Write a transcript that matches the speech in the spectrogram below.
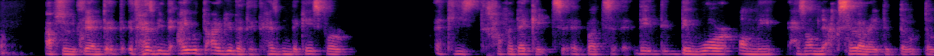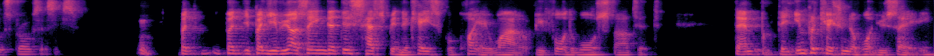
Hmm. Absolutely, and it, it has been. I would argue that it has been the case for at least half a decade, uh, but the, the, the war only has only accelerated th those processes. Hmm. But but but if you are saying that this has been the case for quite a while before the war started, then the implication of what you say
